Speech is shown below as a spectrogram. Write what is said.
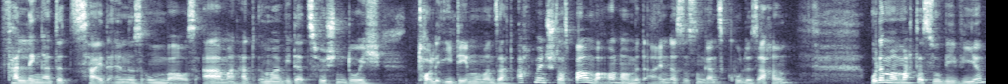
verlängerte Zeit eines Umbaus? A, man hat immer wieder zwischendurch tolle Ideen, wo man sagt, ach Mensch, das bauen wir auch noch mit ein, das ist eine ganz coole Sache. Oder man macht das so wie wir,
